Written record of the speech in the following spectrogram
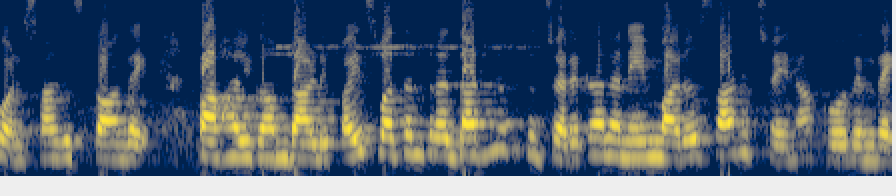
కొనసాగిస్తోంది. పహల్గాం దాడిపై స్వతంత్ర దర్యాప్తు జరగాలని మరోసారి చైనా కోరింది.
